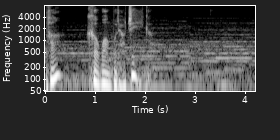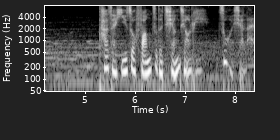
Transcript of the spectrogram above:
他可忘不了这个。他在一座房子的墙角里坐下来，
